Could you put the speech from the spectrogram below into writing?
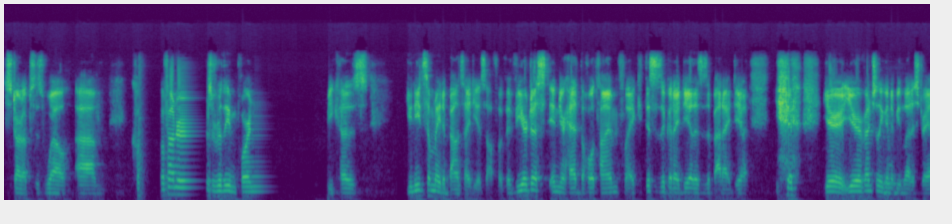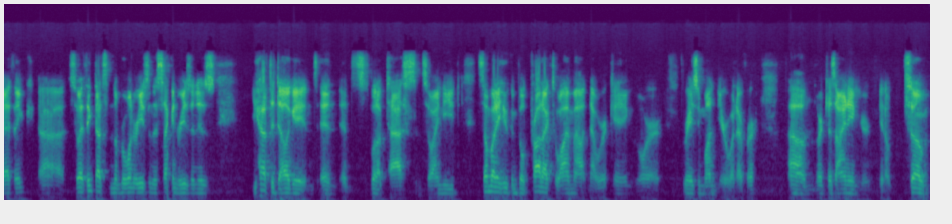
startups as well, um, co-founder is really important because you need somebody to bounce ideas off of. If you're just in your head the whole time, like this is a good idea, this is a bad idea, you're you're eventually going to be led astray. I think. Uh, so I think that's the number one reason. The second reason is you have to delegate and, and, and split up tasks. And so I need somebody who can build product while I'm out networking or raising money or whatever, um, or designing or you know. So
